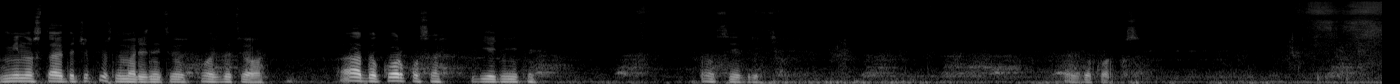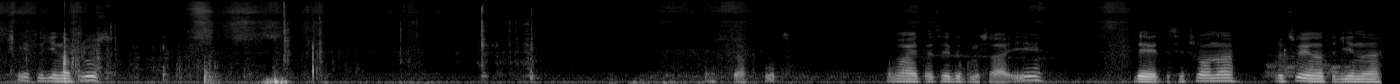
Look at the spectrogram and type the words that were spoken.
Мінус ставите чи плюс, немає різниці ось до цього. А до корпуса під'єднуєте ось цей. Ось до корпусу. І тоді на плюс. Ось так тут. Тримаєте цей до плюса і дивитесь, якщо вона працює, вона тоді на,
